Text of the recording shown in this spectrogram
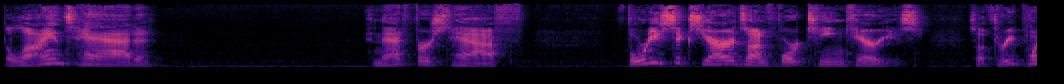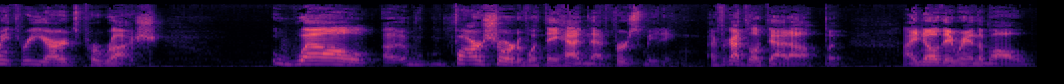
The Lions had in that first half 46 yards on 14 carries. So 3.3 yards per rush well, uh, far short of what they had in that first meeting. I forgot to look that up, but I know they ran the ball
